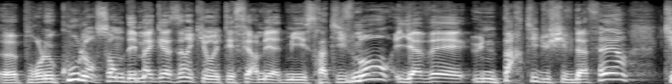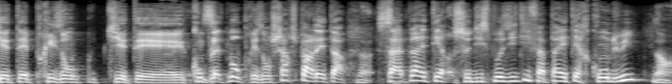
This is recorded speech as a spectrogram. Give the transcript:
euh, pour le coup, l'ensemble des magasins qui ont été fermés administrativement, il y avait une partie du chiffre d'affaires qui était prise en, qui était complètement prise en charge par l'État. Ça a pas été, ce dispositif n'a pas été reconduit non,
